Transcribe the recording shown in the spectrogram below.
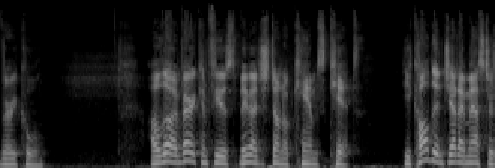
Very cool. Although I'm very confused. Maybe I just don't know Cat's kit. He called in Jedi Master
